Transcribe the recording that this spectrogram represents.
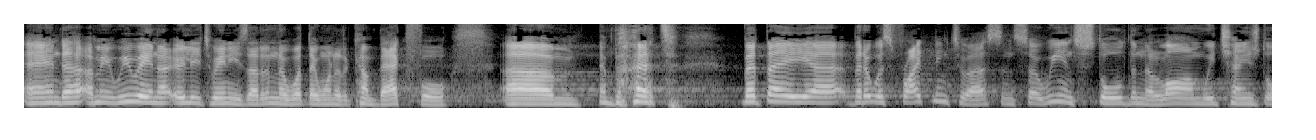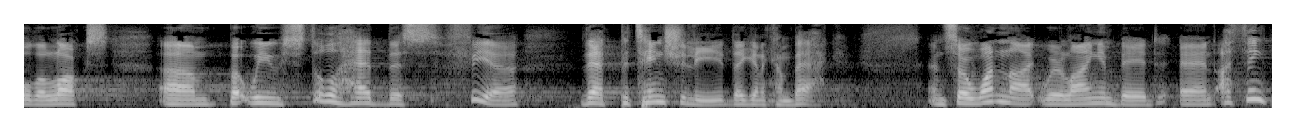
And uh, I mean, we were in our early 20s. I don't know what they wanted to come back for. Um, but, but, they, uh, but it was frightening to us. And so we installed an alarm, we changed all the locks. Um, but we still had this fear that potentially they're going to come back. And so one night we're lying in bed, and I think,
